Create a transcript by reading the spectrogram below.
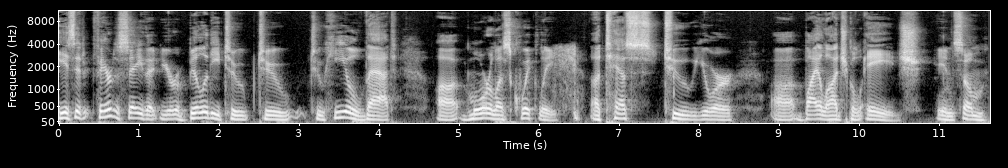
is it fair to say that your ability to to to heal that uh, more or less quickly attests to your uh, biological age in some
